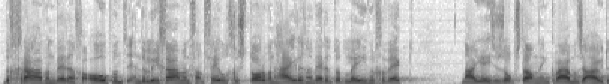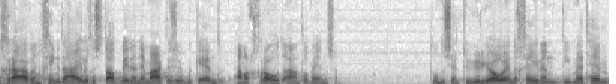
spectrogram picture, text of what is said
De graven werden geopend en de lichamen van veel gestorven heiligen werden tot leven gewekt. Na Jezus' opstanding kwamen ze uit de graven, gingen de heilige stad binnen en maakten zich bekend aan een groot aantal mensen. Toen de centurio en degenen die met hem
